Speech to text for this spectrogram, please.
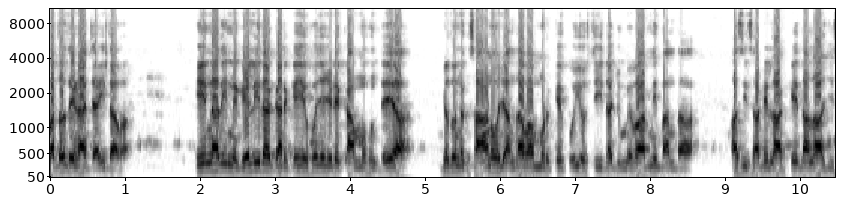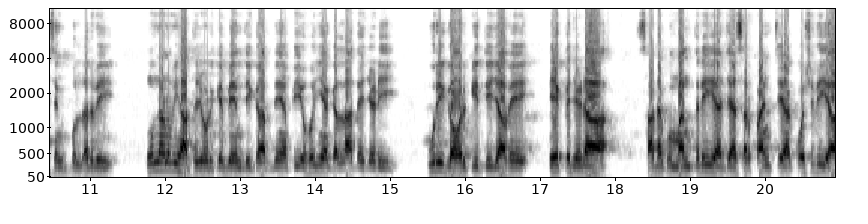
ਬਦਲ ਦੇਣਾ ਚਾਹੀਦਾ ਵਾ। ਇਹਨਾਂ ਦੀ ਨਗੇਲੀ ਦਾ ਕਰਕੇ ਇਹੋ ਜਿਹੇ ਜਿਹੜੇ ਕੰਮ ਹੁੰਦੇ ਆ, ਜਦੋਂ ਨੁਕਸਾਨ ਹੋ ਜਾਂਦਾ ਵਾ, ਮੁੜ ਕੇ ਕੋਈ ਉਸ ਚੀਜ਼ ਦਾ ਜ਼ਿੰਮੇਵਾਰ ਨਹੀਂ ਬਣਦਾ। ਅਸੀਂ ਸਾਡੇ ਇਲਾਕੇ ਦਾ ਲਾਲਜੀਤ ਸਿੰਘ ਭੁੱਲਰ ਵੀ ਉਹਨਾਂ ਨੂੰ ਵੀ ਹੱਥ ਜੋੜ ਕੇ ਬੇਨਤੀ ਕਰਦੇ ਆਂ ਵੀ ਇਹੋ ਜਿਹੀਆਂ ਗੱਲਾਂ ਤੇ ਜਿਹੜੀ ਪੂਰੀ ਗੌਰ ਕੀਤੀ ਜਾਵੇ। ਇੱਕ ਜਿਹੜਾ ਸਾਡਾ ਕੋਈ ਮੰਤਰੀ ਆ ਚਾਹੇ ਸਰਪੰਚ ਆ ਕੁਝ ਵੀ ਆ,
